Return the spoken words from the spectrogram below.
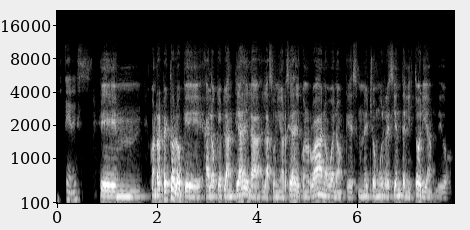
Ustedes. Em, con respecto a lo que, a lo que planteás de las universidades del conurbano, bueno, que es un hecho muy reciente en la historia, digo,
